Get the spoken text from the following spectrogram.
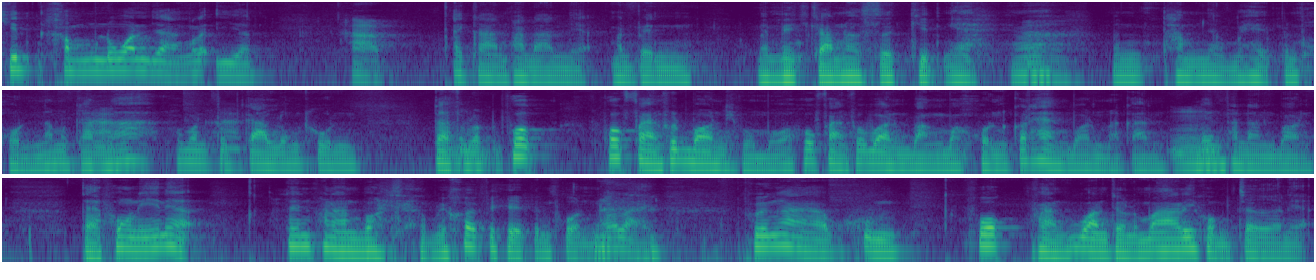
คิดคำนวณอย่างละเอียดครับไอการพนันเนี่ยมันเป็นมันเป็นการทางเศรษฐกิจไงใช่ไหมอ่ามันทำอย่างเป็นเหตุเป็นผลนะเหมือนกันครันะบเพราะมันเป็คนรับการลงทุน แต่สำหรับพวกพวกแฟนฟุตบอลเนี่ยผมบอกว่าพวกแฟนฟุตบอลบางบางคนก็แทงบอลเหมือนกันเล่นพนันบอล แต่พวกนี้เนี่ยเล่นพนันบอลอย่างไม่ค่อยเป็นเหตุเป็นผลเท่าไหร่เพื่อง่ายครับคุณพวกแฟนฟุตบอลจำนวนมากที่ผมเจอเนี่ย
